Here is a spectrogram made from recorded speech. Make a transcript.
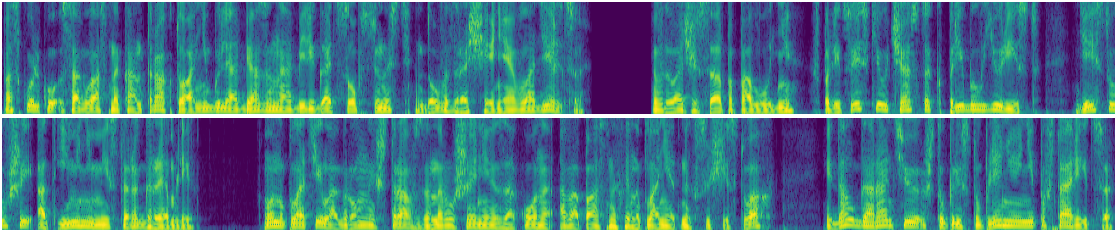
поскольку согласно контракту они были обязаны оберегать собственность до возвращения владельца. В два часа пополудни в полицейский участок прибыл юрист, действовавший от имени мистера Гремли. Он уплатил огромный штраф за нарушение закона об опасных инопланетных существах и дал гарантию, что преступление не повторится.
